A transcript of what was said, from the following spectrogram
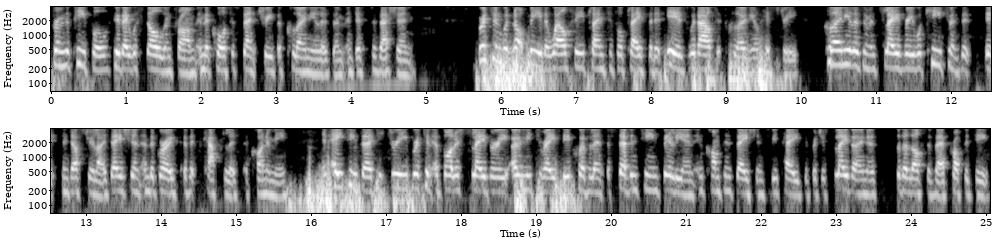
from the people who they were stolen from in the course of centuries of colonialism and dispossession. Britain would not be the wealthy, plentiful place that it is without its colonial history, colonialism and slavery were key to its, its, industrialization and the growth of its capitalist economy. In 1833, Britain abolished slavery only to raise the equivalent of 17 billion in compensation to be paid to British slave owners for the loss of their property.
